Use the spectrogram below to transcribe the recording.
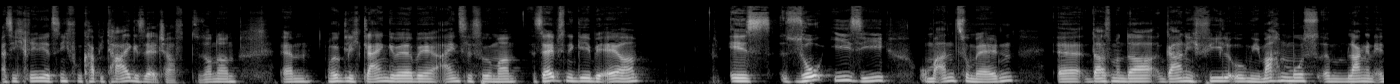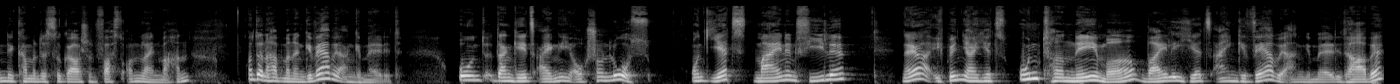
also ich rede jetzt nicht von Kapitalgesellschaft, sondern ähm, wirklich Kleingewerbe, Einzelfirma, selbst eine GBR ist so easy, um anzumelden, äh, dass man da gar nicht viel irgendwie machen muss. Im langen Ende kann man das sogar schon fast online machen. Und dann hat man ein Gewerbe angemeldet. Und dann geht's eigentlich auch schon los. Und jetzt meinen viele, naja, ich bin ja jetzt Unternehmer, weil ich jetzt ein Gewerbe angemeldet habe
